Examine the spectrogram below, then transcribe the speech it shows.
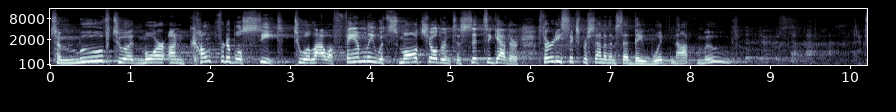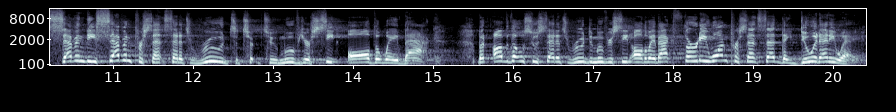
to move to a more uncomfortable seat to allow a family with small children to sit together, 36% of them said they would not move. 77% said it's rude to, to, move your seat all the way back. But of those who said it's rude to move your seat all the way back, 31% said they do it anyway.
